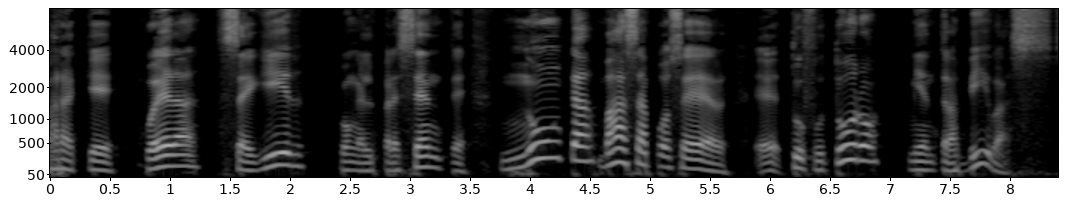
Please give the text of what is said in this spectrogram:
para que pueda seguir con el presente. Nunca vas a poseer eh, tu futuro mientras vivas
